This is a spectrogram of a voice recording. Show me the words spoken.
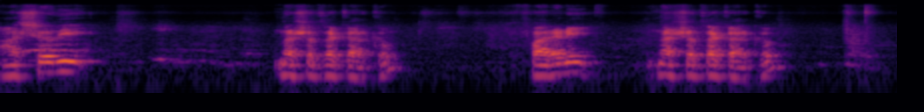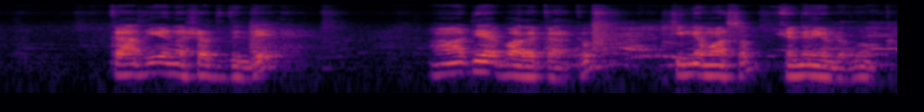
അശ്വതി നക്ഷത്രക്കാർക്കും ഭരണി നക്ഷത്രക്കാർക്കും കാർത്തിക നക്ഷത്രത്തിന്റെ ആദ്യ പാദക്കാർക്കും ചിങ്ങമാസം എങ്ങനെയുണ്ടെന്ന് നോക്കാം.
